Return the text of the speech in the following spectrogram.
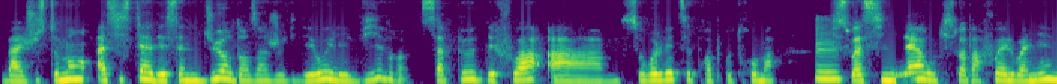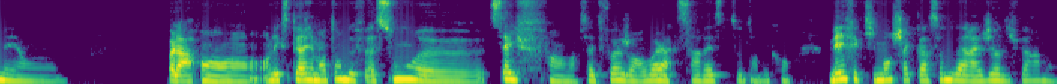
bah, justement, assister à des scènes dures dans un jeu vidéo et les vivre, ça peut des fois à se relever de ses propres traumas, Mm. qui soient similaires ou qui soient parfois éloignés, mais en voilà, en, en l'expérimentant de façon safe. Enfin, cette fois, genre voilà, ça reste dans l'écran. Mais effectivement, chaque personne va réagir différemment.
